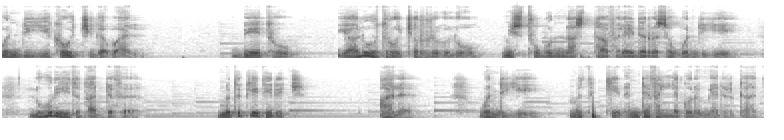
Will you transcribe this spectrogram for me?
ወንድዬ ከውጭ ይገባል። ቤቱ ያሉ ወትሮ ጭር ብሎ ሚስቱ ቡና ስታፈላ የደረሰው ወንድዬ ለወሬ የተጣደፈ ምትኬት ሄደች አለ። ወንድዬ ምትኬን እንደፈለገው ነው የሚያደርጋት።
